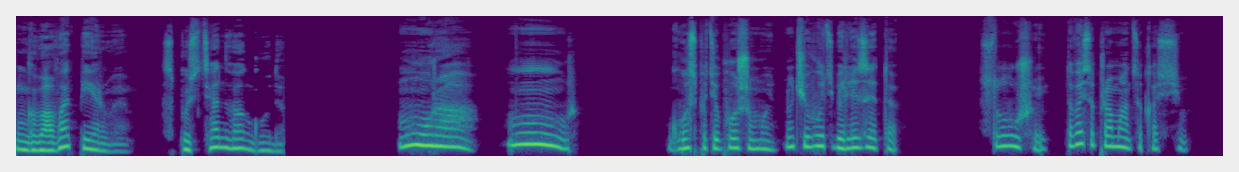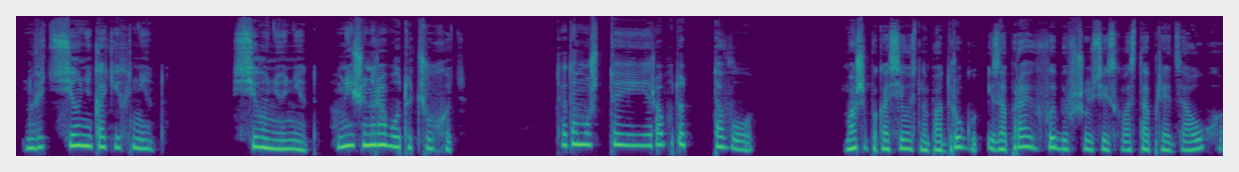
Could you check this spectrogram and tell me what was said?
Глава первая. Спустя два года. Мура! Мур! Господи, боже мой, ну чего тебе, Лизетта? Слушай, давай сопромат закосим. Но ведь сил никаких нет. Сил у нее нет, а мне еще на работу чухать. Тогда, может, ты и работу того? Маша покосилась на подругу и, заправив выбившуюся из хвоста прядь за ухо,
